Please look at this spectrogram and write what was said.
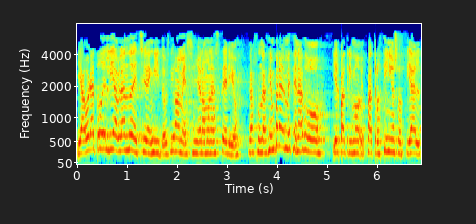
Y ahora todo el día hablando de chiringuitos. Dígame, señora Monasterio, la Fundación para el Mecenazgo y el Patrocinio Social,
